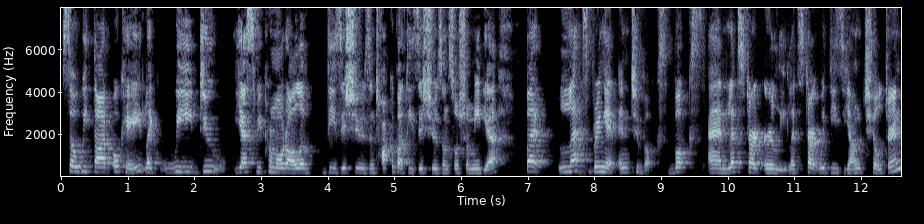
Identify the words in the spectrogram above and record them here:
So we thought, okay, like we do, yes, we promote all of these issues and talk about these issues on social media, but let's bring it into books books and let's start early. Let's start with these young children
